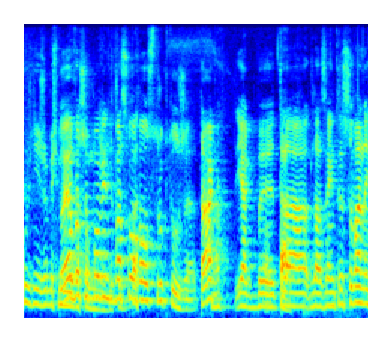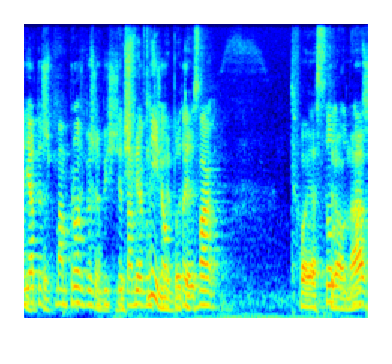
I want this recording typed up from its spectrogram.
później, żebyśmy To ja może powiem dwa To- słowa o strukturze, tak? Jakby tak. Dla, dla zainteresowanych. Ja No, też to- mam prośbę, żebyście tam, ja bym wyświetlimy, chciał bo to jest dwa, Twoja to strona, na czyli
